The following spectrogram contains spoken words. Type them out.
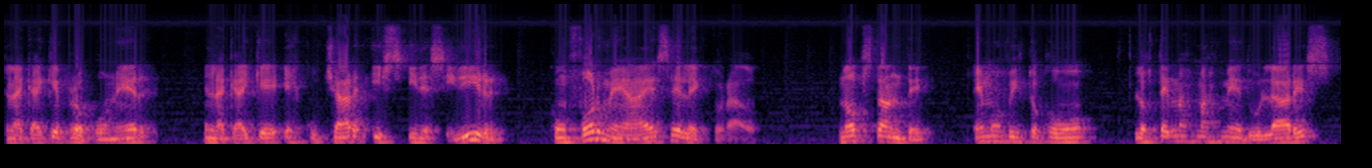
en la que hay que proponer, en la que hay que escuchar y, decidir conforme a ese electorado. No obstante, hemos visto cómo los temas más medulares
